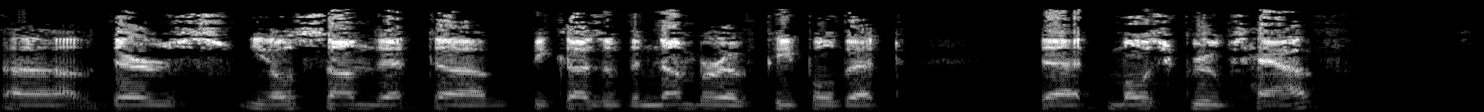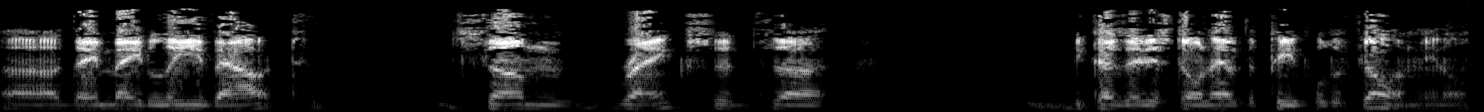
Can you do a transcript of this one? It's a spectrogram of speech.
Uh, there's, you know, some that, uh, because of the number of people that, that most groups have, uh, they may leave out some ranks that, uh, because they just don't have the people to fill them, you know.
